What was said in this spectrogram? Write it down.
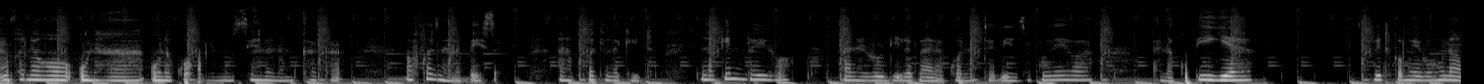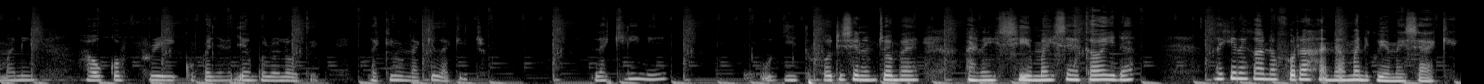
Mfano una unakuwa kwenye mahusiano na mkaka. Of ana pesa. Anakupa kila kitu lakini ndo hivyo anarudi labda anakuwa na tabia za kulewa anakupiga vitu kama hivyo huna amani hauko free kufanya jambo lolote lakini una kila kitu. Lakini ujitofautishe na mtu ambaye anaishi maisha ya kawaida lakini akawa na furaha na amani kwenye maisha yake.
